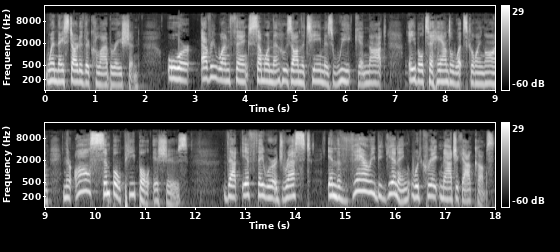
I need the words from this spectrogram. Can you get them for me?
when they started their collaboration. Or everyone thinks someone that, who's on the team is weak and not able to handle what's going on. And they're all simple people issues that, if they were addressed in the very beginning, would create magic outcomes.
